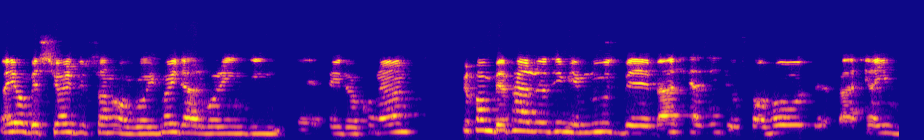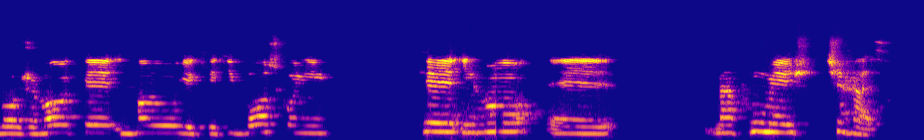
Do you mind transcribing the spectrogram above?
و یا بسیاری دوستان آگاهی هایی درباره این دین پیدا کنن. می‌خوام بپردازیم امروز به برخی از این جستارها برخی از این واژه ها که اینها رو یکی یکی باز کنیم که اینها مفهومش چه هست؟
